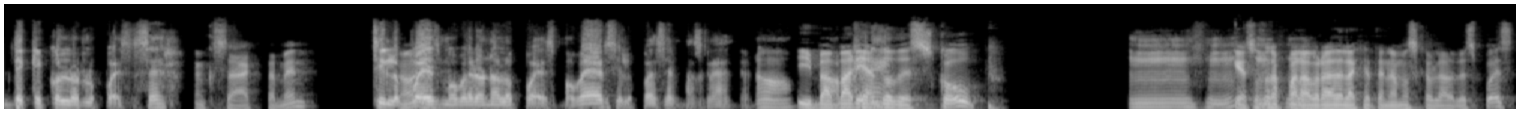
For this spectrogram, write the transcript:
de qué color lo puedes hacer. Exactamente. Si lo No, puedes mover o no lo puedes mover, si lo puedes hacer más grande o no. Y va Ok. variando de scope, Que es otra palabra de la que tenemos que hablar después.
